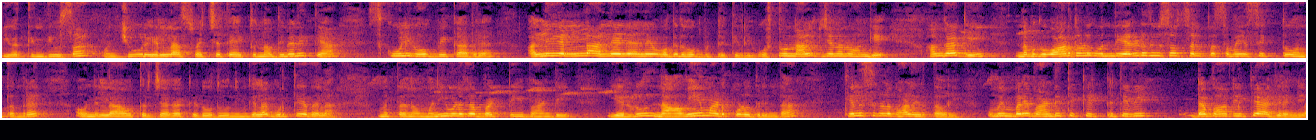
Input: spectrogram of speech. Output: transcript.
ಇವತ್ತಿನ ದಿವಸ ಒಂಚೂರು ಎಲ್ಲ ಸ್ವಚ್ಛತೆ ಆಯಿತು ನಾವು ದಿನನಿತ್ಯ. ಸ್ಕೂಲಿಗೆ ಹೋಗಬೇಕಾದ್ರೆ ಅಲ್ಲೇ ಎಲ್ಲ ಅಲ್ಲೇ ಅಲ್ಲೇ ಅಲ್ಲೇ ಒಗೆದು ಹೋಗ್ಬಿಟ್ಟಿರ್ತೀವಿ ರೀ ಅಷ್ಟು ನಾಲ್ಕು ಜನನೂ ಹಾಗೆ. ಹಾಗಾಗಿ ನಮಗೆ ವಾರದೊಳಗೆ ಒಂದು ಎರಡು ದಿವಸ ಸ್ವಲ್ಪ ಸಮಯ ಸಿಕ್ತು ಅಂತಂದ್ರೆ ಅವನ್ನೆಲ್ಲ ಜಾಗಕ್ಕೆ ಇಡೋದು ನಿಮಗೆಲ್ಲ ಗುರ್ತೇ ಅದಲ್ಲ. ಮತ್ತು ನಾವು ಮನೆ ಒಳಗೆ ಬಟ್ಟೆ, ಭಾಂಡಿ ಎರಡೂ ನಾವೇ ಮಾಡ್ಕೊಳ್ಳೋದ್ರಿಂದ ಕೆಲಸಗಳು ಭಾಳ ಇರ್ತಾವ್ರಿ. ಒಮ್ಮೆ ಬರೀ ಭಾಂಡಿ ತಿಕ್ಕಿ ಇಟ್ಟಿರ್ತೀವಿ ಡಬ್ಬ ಹಾಕ್ಲಿಕ್ಕೆ ಆಗಿರಂಗಿಲ್ಲ.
